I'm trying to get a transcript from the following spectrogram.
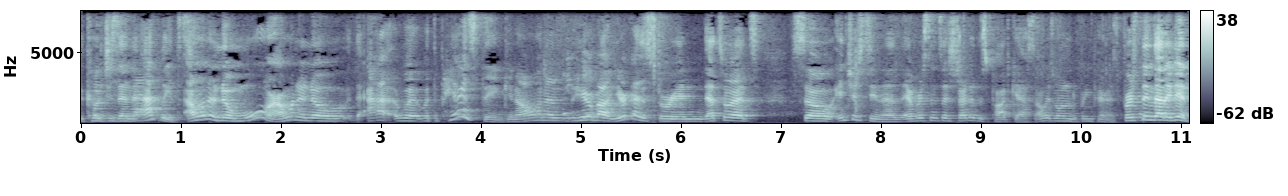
the coaches and the athletes. I want to know more. I want to know the, what, what the parents think. You know, I want to hear about your guys' story, and that's why it's so interesting. And ever since I started this podcast, I always wanted to bring parents. First thing that I did,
